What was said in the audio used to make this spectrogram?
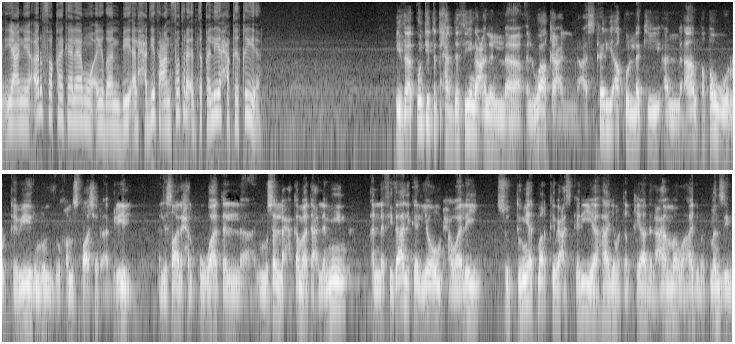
يعني أرفق كلامه أيضا بالحديث عن فترة انتقالية حقيقية. إذا كنت تتحدثين عن الواقع العسكري أقول لك الآن تطور كبير منذ 15 أبريل لصالح القوات المسلحة. كما تعلمين أن في ذلك اليوم حوالي 600 مركبة عسكرية هاجمت القيادة العامة وهاجمت منزل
